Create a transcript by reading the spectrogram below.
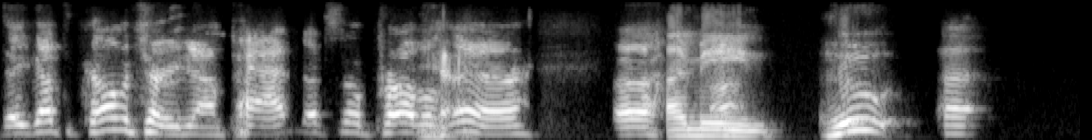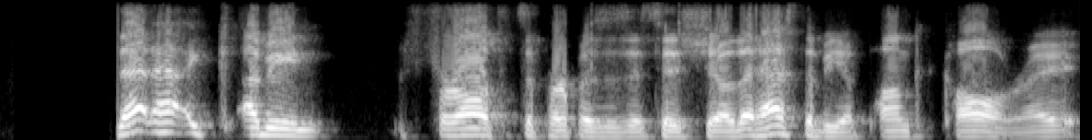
they got the commentary down pat. That's no problem Yeah. there. Uh, I mean, who uh, that? Ha- I mean, for all intents and purposes, it's his show. That has to be a punk call, right?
